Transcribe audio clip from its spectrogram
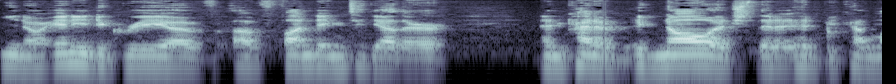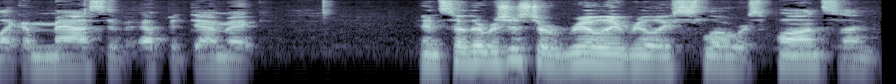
you know any degree of, of funding together and kind of acknowledged that it had become like a massive epidemic. And so there was just a really, really slow response on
